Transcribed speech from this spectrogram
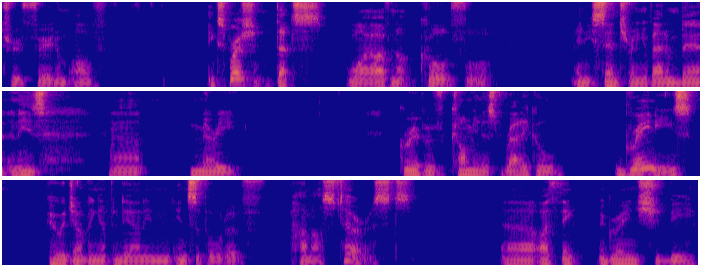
true freedom of expression. That's why I've not called for any censoring of Adam Bandt and his uh, merry group of communist radical greenies who are jumping up and down in, in support of Hamas terrorists. Uh, I think the Greens should be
